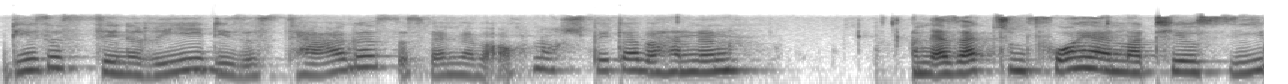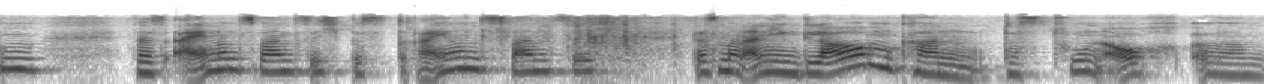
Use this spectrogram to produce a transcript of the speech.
diese Szenerie dieses Tages, das werden wir aber auch noch später behandeln. Und er sagt schon vorher in Matthäus 7, Vers 21 bis 23, dass man an ihn glauben kann. Das tun auch äh,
